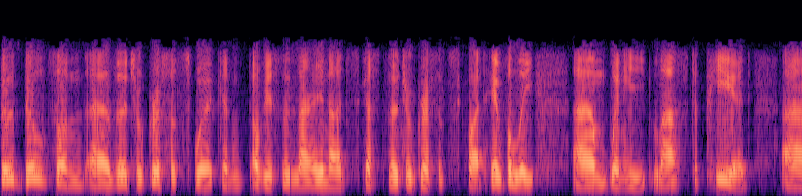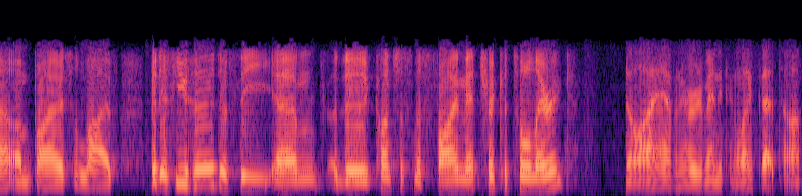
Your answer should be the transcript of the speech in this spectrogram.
builds on uh, Virgil Griffiths' work, and obviously Larry and I discussed Virgil Griffiths quite heavily um, when he last appeared uh, on Biota Live. But have you heard of the um, the consciousness phi metric at all, Eric? No, I haven't heard of anything like that, Tom.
